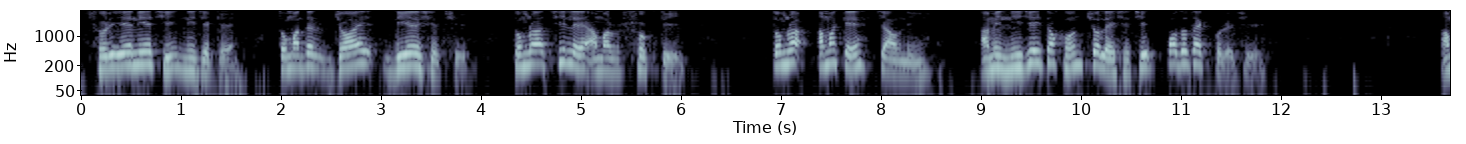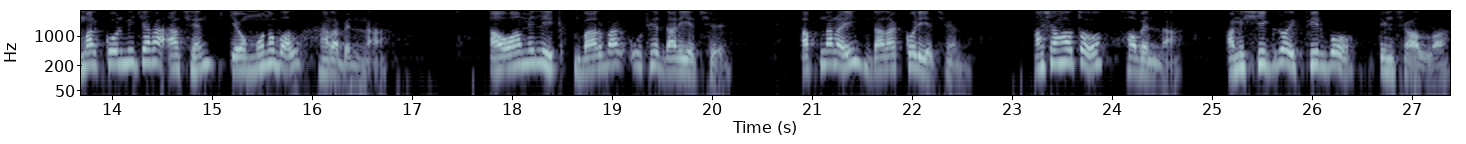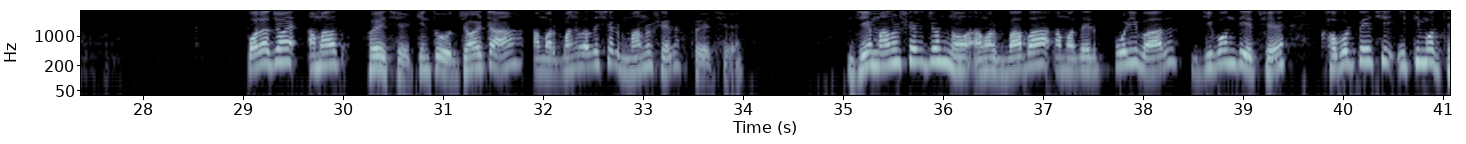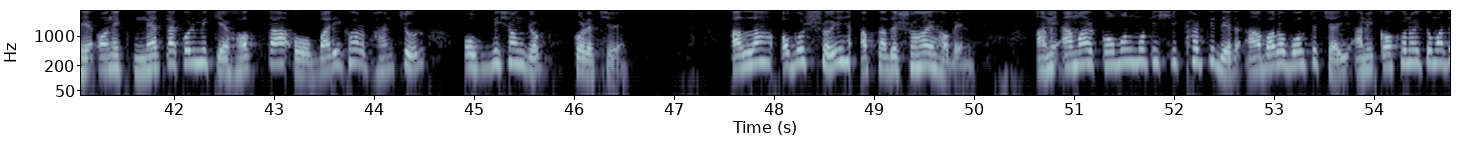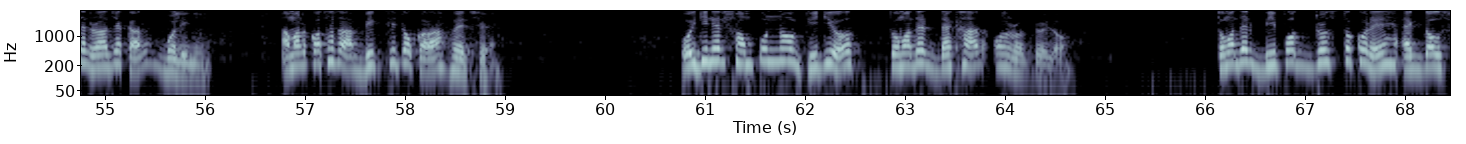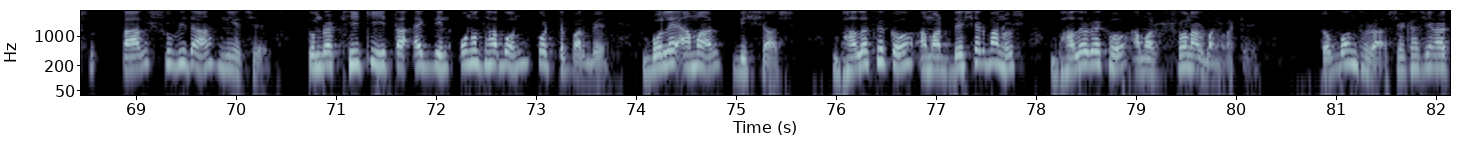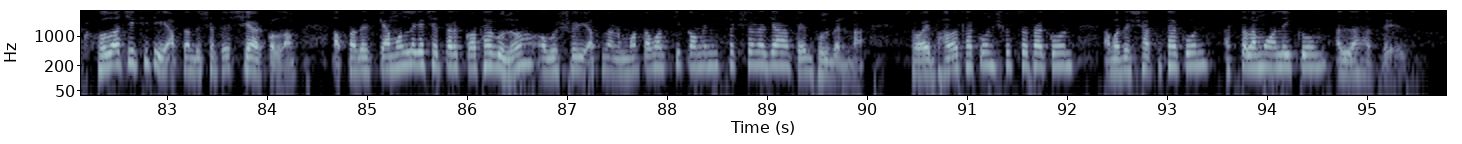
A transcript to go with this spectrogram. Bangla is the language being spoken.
সরিয়ে নিয়েছি নিজেকে। তোমাদের জয় দিয়ে এসেছি। তোমরা ছিলে আমার শক্তি। তোমরা আমাকে চাওনি। আমি নিজেই তখন চলে এসেছি, পদত্যাগ করেছি। আমার কর্মী যারা আছেন, কেউ মনোবল হারাবেন না। আওয়ামী লীগ বারবার উঠে দাঁড়িয়েছে। আপনারাই দাঁড়া করিয়েছেন। আশাহত হবেন না। আমি শীঘ্রই ফিরব, ইনশাআল্লাহ। পরাজয় আমার হয়েছে, কিন্তু জয়টা আমার বাংলাদেশের মানুষের হয়েছে। যে মানুষের জন্য আমার বাবা, আমাদের পরিবার জীবন দিয়েছে, খবর পেয়েছি ইতিমধ্যে অনেক নেতাকর্মীকে হত্যা ও বাড়িঘর ভাঙচুর, অগ্নিসংযোগ করেছে। আল্লাহ অবশ্যই আপনাদের সহায় হবেন। আমি আমার কোমলমতি শিক্ষার্থীদের আবারও বলতে চাই, আমি কখনোই তোমাদের রাজাকার বলিনি। আমার কথাটা বিকৃত করা হয়েছে। ওই দিনের সম্পূর্ণ ভিডিও তোমাদের দেখার অনুরোধ রইল। তোমাদের বিপদগ্রস্ত করে একদল তার সুবিধা নিয়েছে। তোমরা ঠিকই তা একদিন অনুধাবন করতে পারবে বলে আমার বিশ্বাস। ভালো থেকো, আমার দেশের মানুষ, ভালো রেখো আমার সোনার বাংলাকে। তো বন্ধুরা, শেখ হাসিনার খোলা চিঠিটি আপনাদের সাথে শেয়ার করলাম। আপনাদের কেমন লেগেছে তার কথাগুলো অবশ্যই আপনার মতামতটি কমেন্ট সেকশনে জানাতে ভুলবেন না। সবাই ভালো থাকুন, সুস্থ থাকুন, আমাদের সাথে থাকুন। আসসালামু আলাইকুম, আল্লাহ হাফেজ।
